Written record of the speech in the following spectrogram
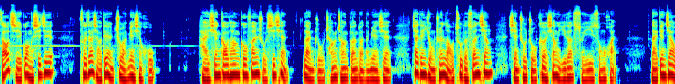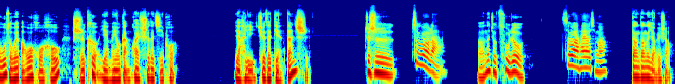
早起逛西街，择家小店吃碗面线糊，海鲜高汤勾番薯西芡。烂煮长长短短的面线，加点永春老醋的酸香，显出主客相宜的随意松缓。奶店家无所谓把握火候，食客也没有赶快吃的急迫，压力却在点单时。这是醋肉啦！啊，那就醋肉。醋肉还要什么？当当的舀一勺。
